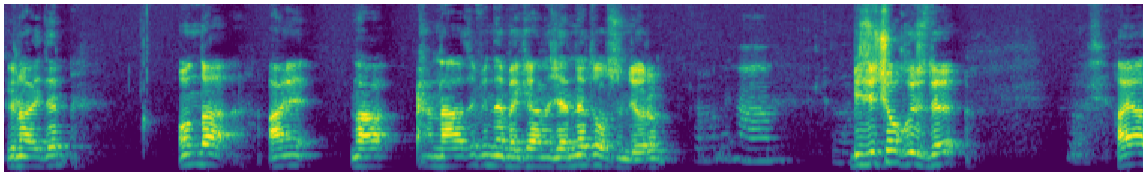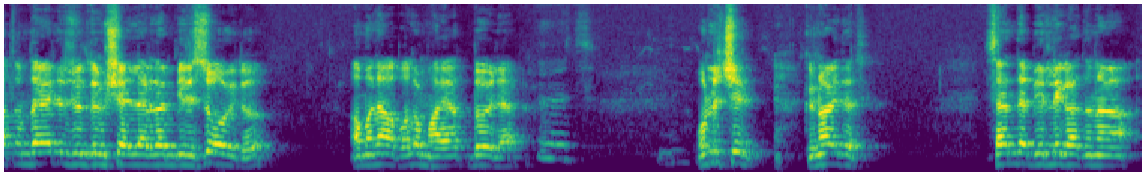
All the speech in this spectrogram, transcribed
günaydın. Onda aynı Na, Nazif'in de mekanı cennet olsun diyorum. Bizi çok üzdü. Hayatımda en üzüldüğüm şeylerden birisi oydu. Ama ne yapalım hayat böyle. Evet. Onun için günaydın. Sen de birlik adına,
